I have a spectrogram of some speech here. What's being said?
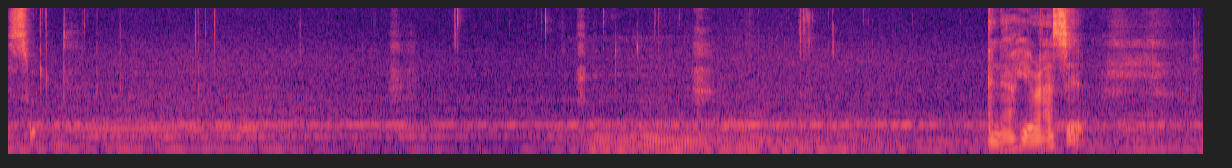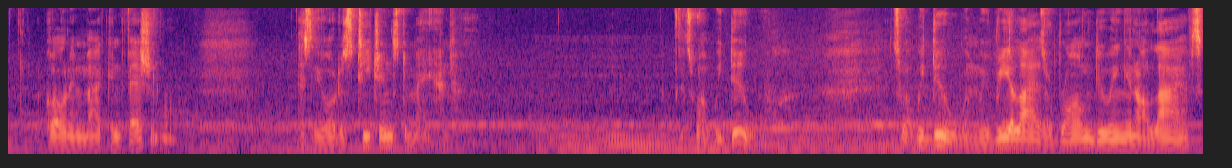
Sweet. And now here I sit, recording my confessional as the order's teachings demand. That's what we do. It's what we do when we realize a wrongdoing in our lives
